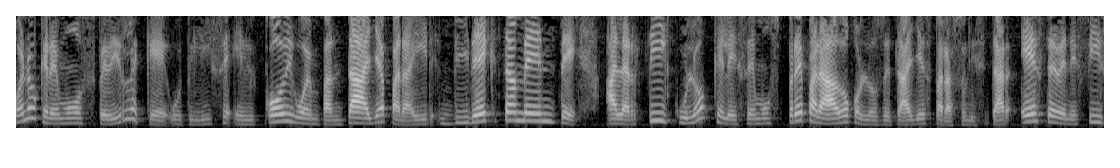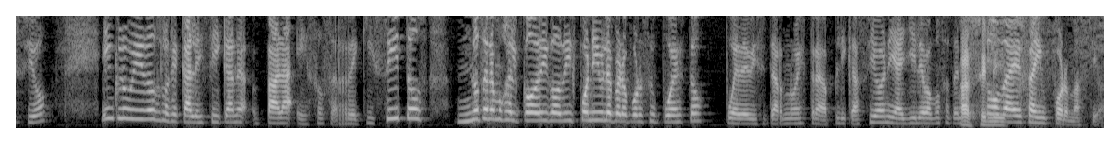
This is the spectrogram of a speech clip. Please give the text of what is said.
Bueno, queremos pedirle que utilice el código en pantalla para ir directamente al artículo que les hemos preparado con los detalles para solicitar este beneficio, incluidos lo que califican para esos requisitos. No tenemos el código disponible, pero por supuesto puede visitar nuestra aplicación y allí le vamos a tener toda esa información.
